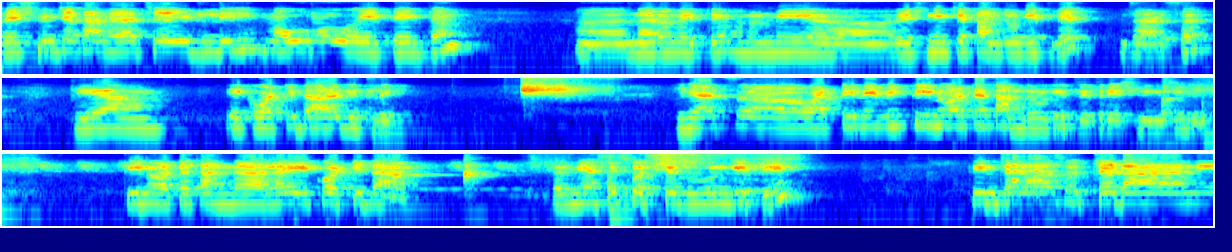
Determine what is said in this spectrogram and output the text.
रेशनिंगच्या तांदळाचे इडली मऊ मऊ येते एकदम. नरम येते. म्हणून मी रेशनिंगचे तांदूळ घेतलेत जाडसर हे एक वाटी डाळ घेतले. ह्याच वाटीने मी तीन वाट्या तांदूळ घेतलेत रेशनिंगचे तीन वाट्या तांदळाला एक वाटी डाळ. तर मी असे स्वच्छ धुवून घेते. तीन चार वेळा स्वच्छ डाळ आणि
